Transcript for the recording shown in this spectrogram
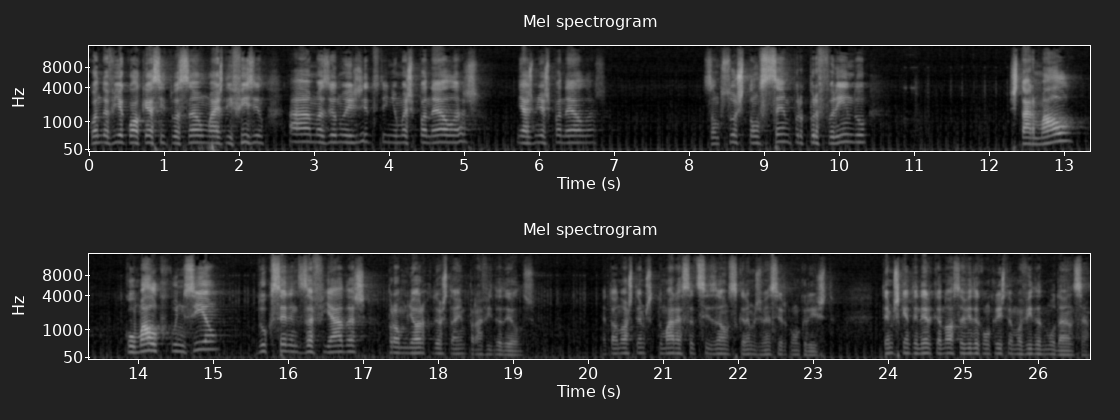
Quando havia qualquer situação mais difícil, ah, mas eu no Egito tinha umas panelas e as minhas panelas. São pessoas que estão sempre preferindo estar mal com o mal que conheciam do que serem desafiadas para o melhor que Deus tem para a vida deles. Então nós temos que tomar essa decisão se queremos vencer com Cristo. Temos que entender que a nossa vida com Cristo é uma vida de mudança.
